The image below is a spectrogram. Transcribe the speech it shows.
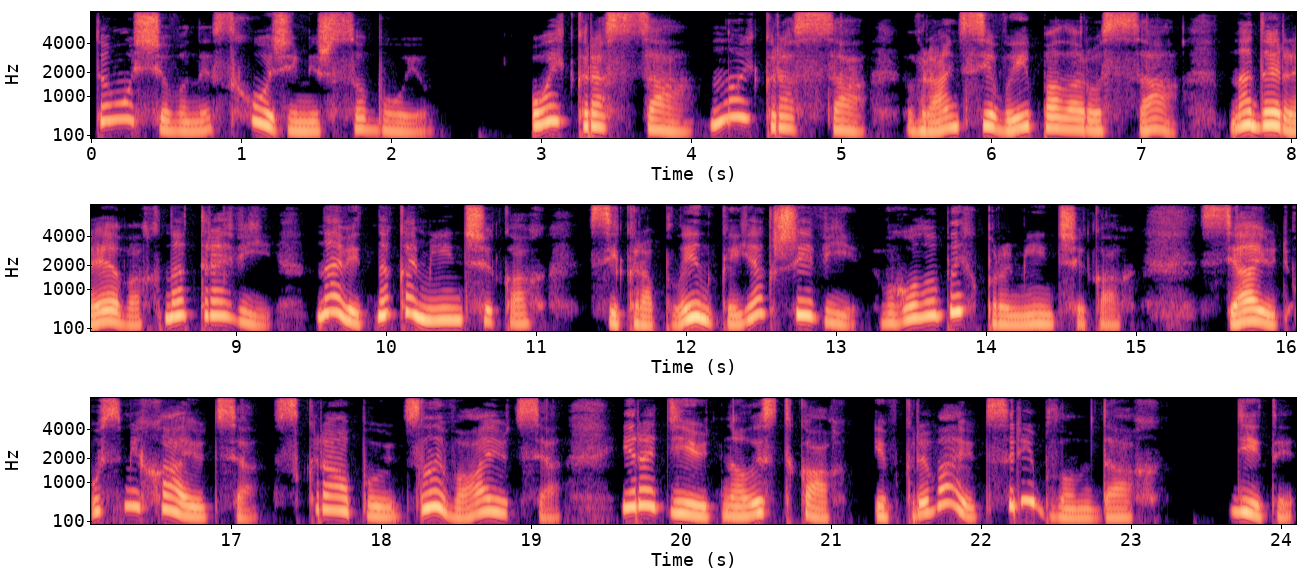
тому що вони схожі між собою. Ой, краса, ну й краса, вранці випала роса, на деревах, на траві, навіть на камінчиках, всі краплинки, як живі, в голубих промінчиках, сяють, усміхаються, скрапують, зливаються і радіють на листках і вкривають сріблом дах. Діти,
